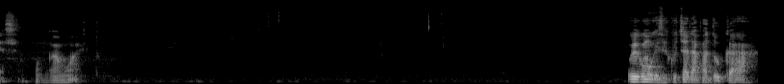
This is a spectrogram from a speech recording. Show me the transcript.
ese. pongamos esto. Uy, como que se escucha la patucada.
